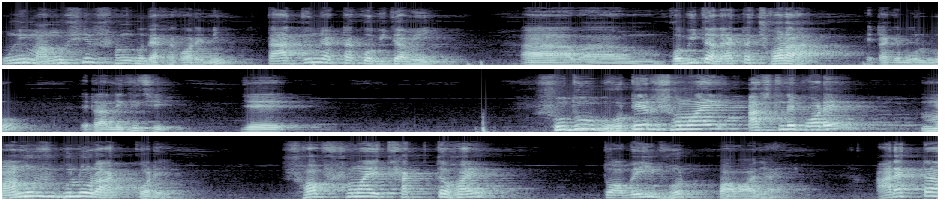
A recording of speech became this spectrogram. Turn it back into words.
উনি মানুষের সঙ্গ দেখা করেনি। তার জন্য একটা কবিতা আমি কবিতা না, একটা ছড়া এটাকে বলব, এটা লিখেছি যে, শুধু ভোটের সময় আসলে পরে মানুষগুলো রাগ করে। সব সময় থাকতে হয়, তবেই ভোট পাওয়া যায়। আরেকটা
